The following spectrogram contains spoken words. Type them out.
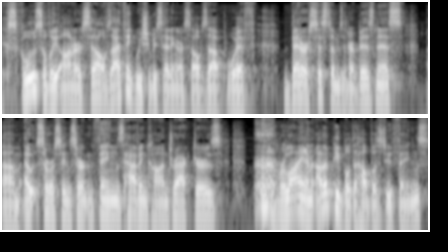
exclusively on ourselves? I think we should be setting ourselves up with better systems in our business, um, outsourcing certain things, having contractors, relying on other people to help us do things,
